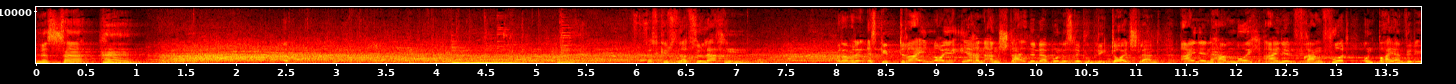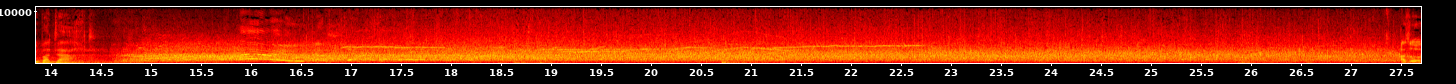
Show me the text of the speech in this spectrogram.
Le Saint-Hein. Was gibt's denn da zu lachen? Es gibt drei neue Irrenanstalten in der Bundesrepublik Deutschland. Eine in Hamburg, eine in Frankfurt und Bayern wird überdacht. Also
